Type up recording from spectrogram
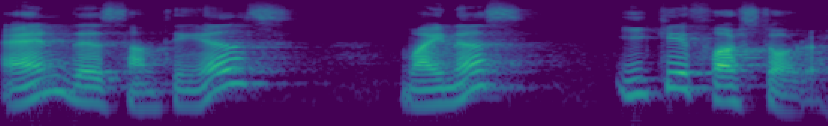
and there is something else minus E k first order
